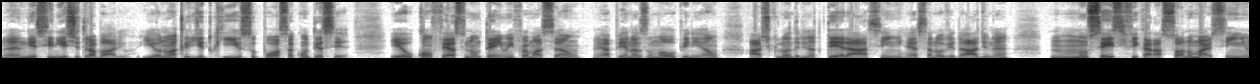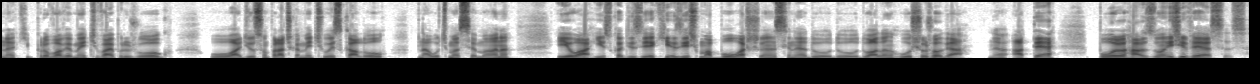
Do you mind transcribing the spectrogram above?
né, nesse início de trabalho. E eu não acredito que isso possa acontecer. Eu confesso, não tenho informação, é apenas uma opinião. Acho que o Londrina terá sim essa novidade, né? Não sei se ficará só no Marcinho, né? Que provavelmente vai para o jogo. O Adilson praticamente o escalou na última semana. Eu arrisco a dizer que existe uma boa chance né, do, do, do Alan Ruschel jogar. Né? Até por razões diversas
